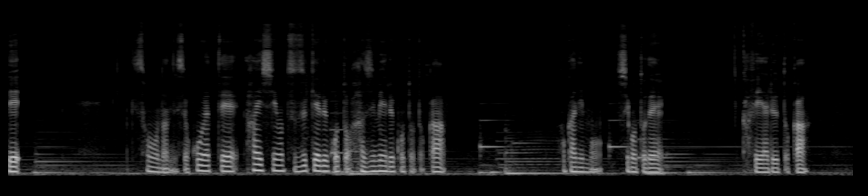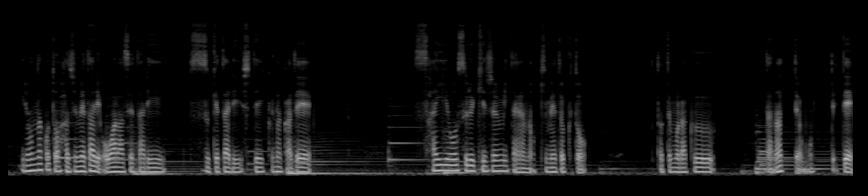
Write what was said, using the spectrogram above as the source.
でそうなんですよ。こうやって配信を続けること始めることとか他にも仕事でカフェやるとかいろんなことを始めたり終わらせたり続けたりしていく中で採用する基準みたいなのを決めとくととても楽だなって思ってて。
